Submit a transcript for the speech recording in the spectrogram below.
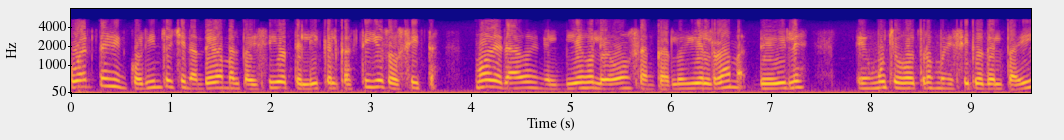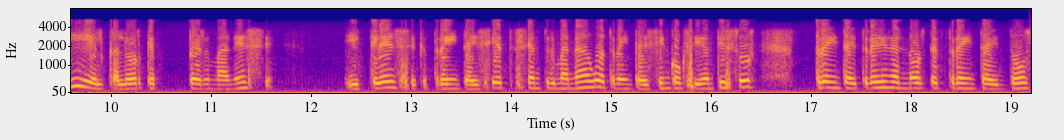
fuertes en Corinto, Chinandega, Malpaisillo, Telica, El Castillo y Rosita, moderados en el Viejo León, San Carlos y El Rama, débiles en muchos otros municipios del país y el calor que permanece y crece, que 37 centro y Managua, 35 occidente y sur, 33 en el norte, 32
